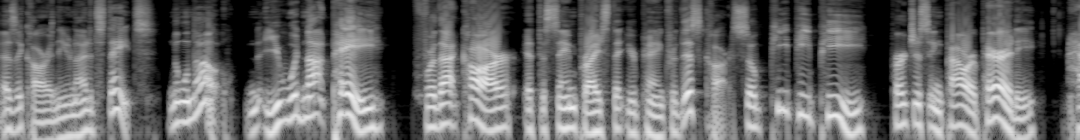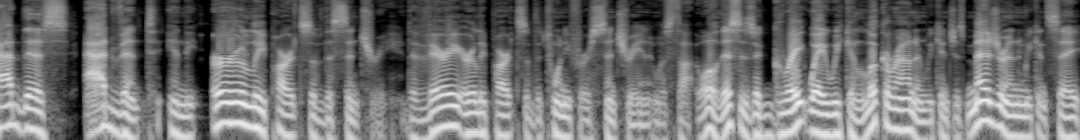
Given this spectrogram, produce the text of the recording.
as a car in the United States? No, no. You would not pay for that car at the same price that you're paying for this car. So PPP, purchasing power parity, had this advent in the early parts of the century, the very early parts of the 21st century. And it was thought, oh, this is a great way we can look around and we can just measure and we can say,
